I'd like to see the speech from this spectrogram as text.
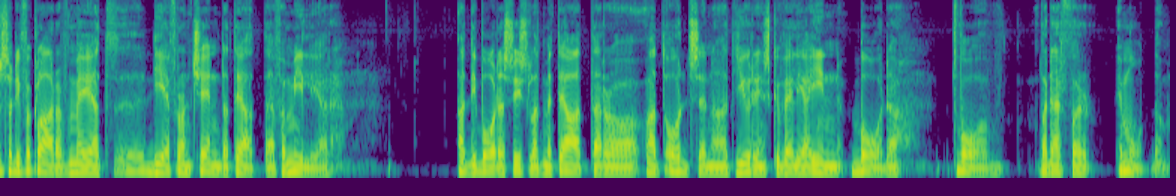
Så de förklarade för mig att eh, de är från kända teaterfamiljer. Att de båda sysslat med teater och att oddsen att juryn skulle välja in båda två var därför emot dem.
